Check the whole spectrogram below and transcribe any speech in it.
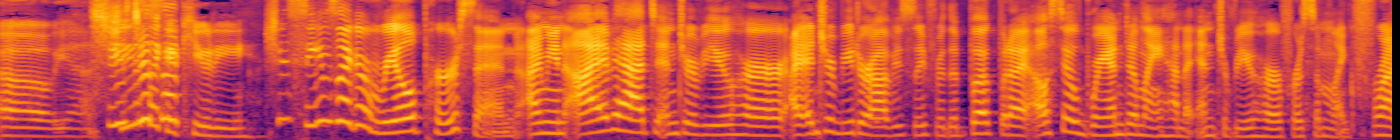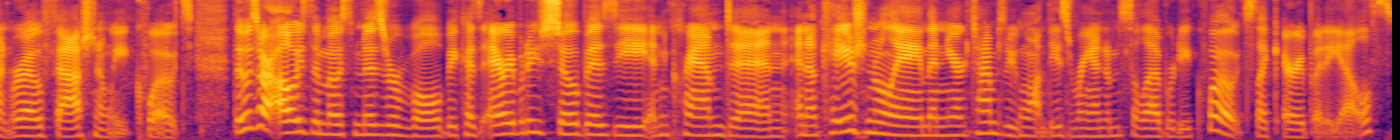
Oh yeah. She's, She's, like, like a cutie. She seems like a real person. I mean, I've had to interview her. I interviewed her obviously for the book, but I also randomly had to interview her for some like front row fashion week quotes. Those are always the most miserable because everybody's so busy and crammed in. And occasionally, in the New York Times, we want these random celebrity quotes like everybody else.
